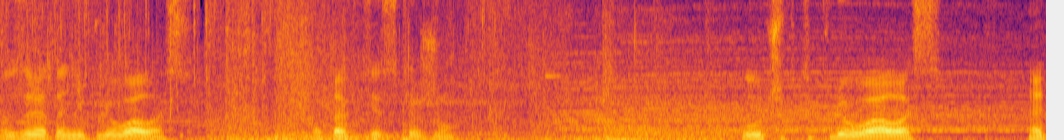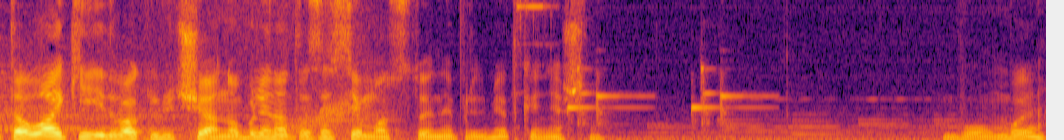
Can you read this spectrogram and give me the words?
Ну, зря ты не плювалась. А так тебе скажу. Лучше бы ты плювалась. Это лаки и два ключа. Ну, блин, это совсем отстойный предмет, конечно. Бомбы.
